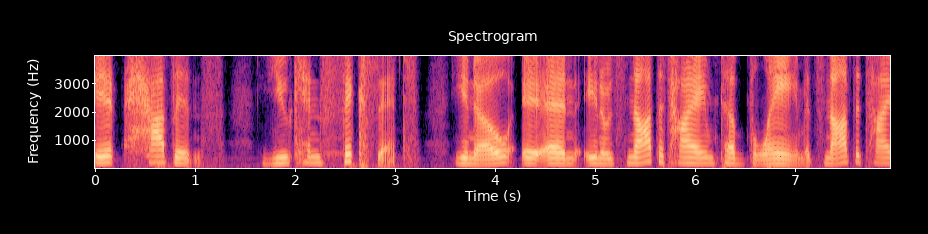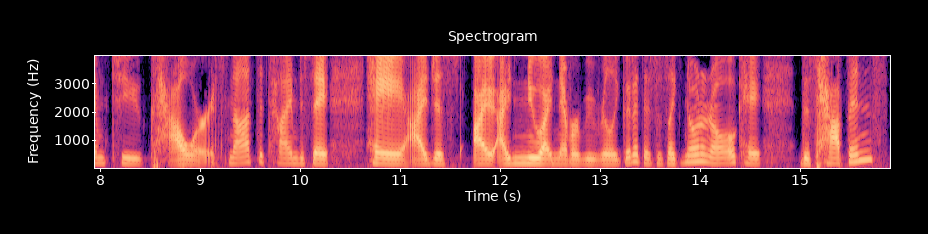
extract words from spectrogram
It happens. you can fix it you know, and, you know, it's not the time to blame. It's not the time to cower. It's not the time to say, Hey, I just, I, I knew I'd never be really good at this. It's like, no, no, no. Okay. This happens.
